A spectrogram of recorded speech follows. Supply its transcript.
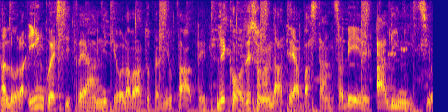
Allora, in questi tre anni che ho lavorato per mio padre, le cose sono andate abbastanza bene all'inizio.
